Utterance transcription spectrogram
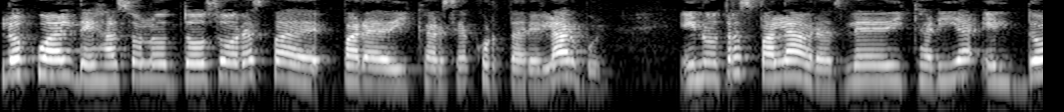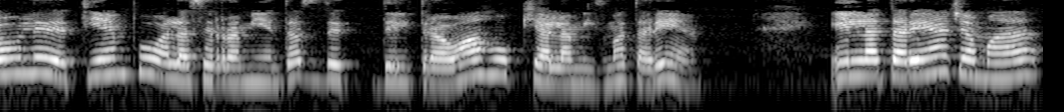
lo cual deja solo dos horas para, dedicarse a cortar el árbol. En otras palabras, le dedicaría el doble de tiempo a las herramientas del trabajo que a la misma tarea. En la tarea llamada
